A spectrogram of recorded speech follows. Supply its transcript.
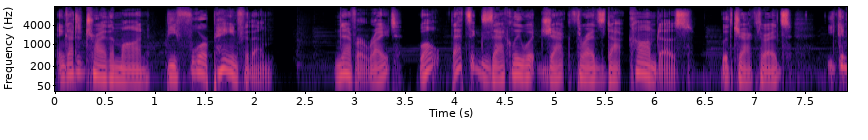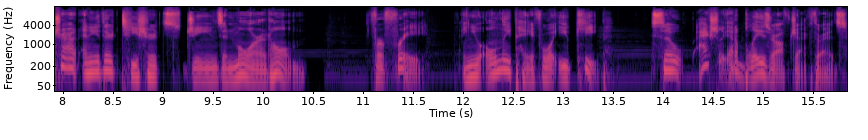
and got to try them on before paying for them? Never, right? Well, that's exactly what JackThreads.com does. With JackThreads, you can try out any of their t shirts, jeans, and more at home for free, and you only pay for what you keep. So I actually got a blazer off Jack Threads,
